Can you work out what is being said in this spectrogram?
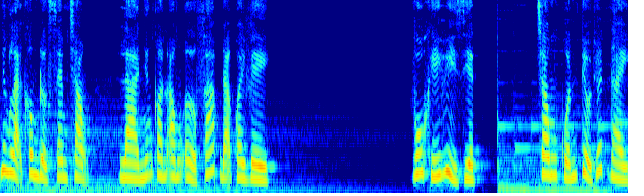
nhưng lại không được xem trọng là những con ong ở Pháp đã quay về. Vũ khí hủy diệt Trong cuốn tiểu thuyết này,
